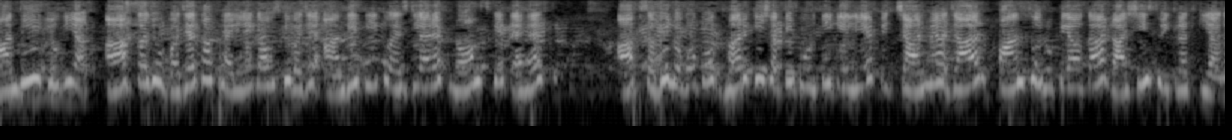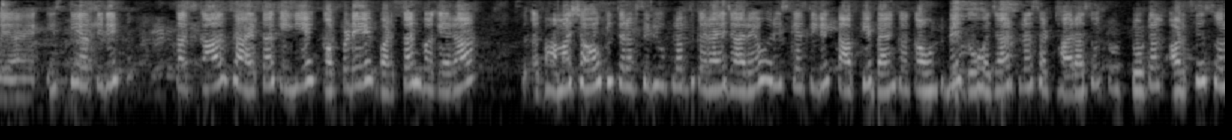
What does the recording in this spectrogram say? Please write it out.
आंधी, क्योंकि आग का जो वजह था फैलने का, उसकी वजह आंधी थी तो S D R F norms के तहत आप सभी लोगों को घर की क्षतिपूर्ति के लिए पिचानवे हज़ार पाँच सौ रुपया का राशि स्वीकृत किया गया है। इसके अतिरिक्त तत्काल सहायता के लिए कपड़े, बर्तन वगैरह भामाशाहों की तरफ़ से भी उपलब्ध कराए जा रहे हैं और इसके अतिरिक्त आपके बैंक अकाउंट में 2000 प्लस 1800 टो- टोटल अड़तीस सौ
